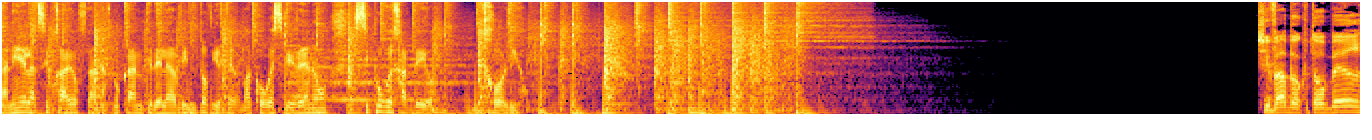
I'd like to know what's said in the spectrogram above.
אני אלעד שמחיוף, ואנחנו כאן כדי להבין טוב יותר מה קורה סביבנו, סיפור אחד ביום, בכל יום. שבעה באוקטובר,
